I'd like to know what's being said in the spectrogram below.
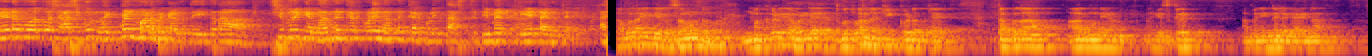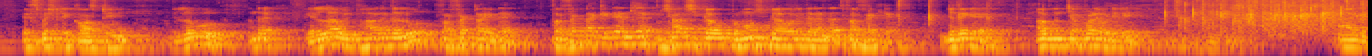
ಮೇಡಮ್ ಅಥವಾ ಶಾಸಕರು ರೆಕಮೆಂಡ್ ಮಾಡಬೇಕಾಗುತ್ತೆ ಈ ಥರ ಶಿಬಿರಕ್ಕೆ ನನ್ನನ್ನು ಕರ್ಕೊಳ್ಳಿ ನನ್ನನ್ನು ಕರ್ಕೊಳ್ಳಿ ಅಂತ ಅಷ್ಟು ಡಿಮ್ಯಾಂಡ್ ಕ್ರಿಯೇಟ್ ಆಗುತ್ತೆ. ತಬಲಾ ಇದೆಯಲ್ಲ ಸೌಂಡು ಮಕ್ಕಳಿಗೆ ಒಳ್ಳೆ ಅದ್ಭುತವಾದ ಕಿಕ್ ಕೊಡುತ್ತೆ. ತಬಲಾ ಹಾರ್ಮೋನಿಯಂ ಹಾಗೆ ಸ್ಕ್ರಿಪ್ಟ್ ಆಮೇಲೆ ಹಿನ್ನೆಲೆ ಗಾಯನ ಎಸ್ಪೆಷಲಿ ಕಾಸ್ಟ್ಯೂಮ್ ಎಲ್ಲವೂ ಅಂದರೆ ಎಲ್ಲ ವಿಭಾಗದಲ್ಲೂ ಪರ್ಫೆಕ್ಟ್ ಆಗಿದೆ. ಪರ್ಫೆಕ್ಟ್ ಆಗಿದೆ ಅಂದರೆ ಪ್ರಶಾಂತ್ ಶಿಕಾವ್ ಪ್ರಮೋದ್ ಅವರು ಇದ್ದಾರೆ ಅಂದರೆ ಪರ್ಫೆಕ್ಟೇ ಜೊತೆಗೆ ಅವ್ರಿಗೊಂದು ಚಪ್ಪಾಳೆ ಹೊಡಿಲಿ. ಹಾಗೆ.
